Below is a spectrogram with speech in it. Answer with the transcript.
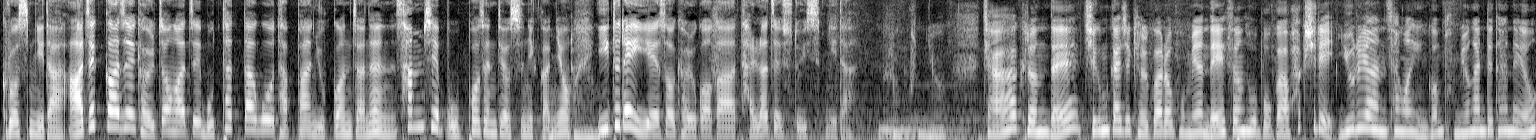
그렇습니다. 아직까지 결정하지 못했다고 답한 유권자는 35%였으니까요. 어, 그래요? 이들에 의해서 결과가 달라질 수도 있습니다. 그렇군요. 자, 그런데 지금까지 결과로 보면 네이선 후보가 확실히 유리한 상황인 건 분명한 듯 하네요.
